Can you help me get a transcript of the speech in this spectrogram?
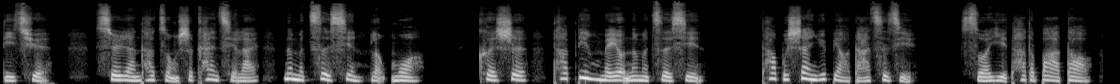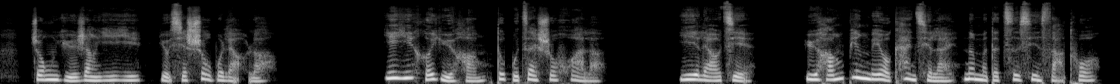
的确，虽然他总是看起来那么自信冷漠，可是他并没有那么自信。他不善于表达自己。所以他的霸道终于让依依有些受不了了。依依和宇航都不再说话了。依依了解，宇航并没有看起来那么的自信洒脱。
